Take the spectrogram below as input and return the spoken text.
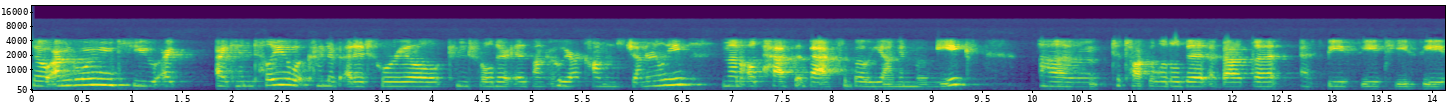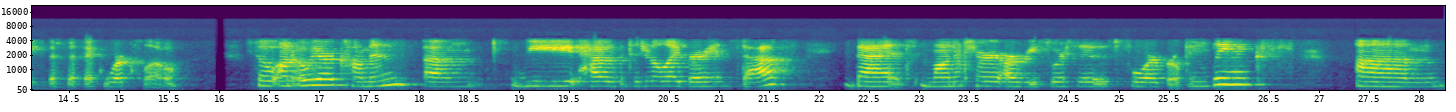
So I'm going to, I, I can tell you what kind of editorial control there is on OER Commons generally, and then I'll pass it back to Bo Young and Monique um, to talk a little bit about the SBCTC specific workflow. So on OER Commons, um, we have digital librarian staff that monitor our resources for broken links, um,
